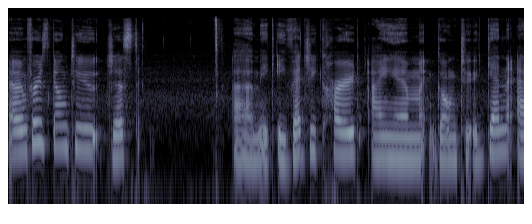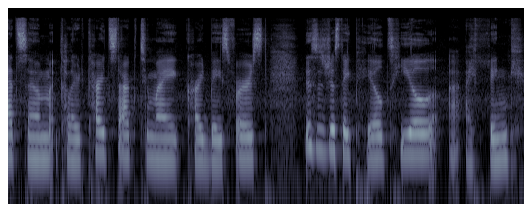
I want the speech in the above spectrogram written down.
Now I'm first going to just uh, make a veggie card. I am going to again add some colored cardstock to my card base first. This is just a pale teal. Uh, I think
